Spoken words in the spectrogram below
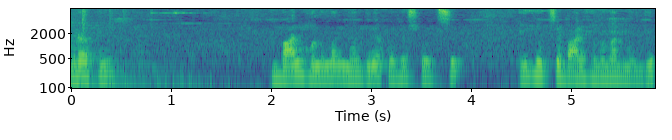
আমরা এখন বাল হনুমান মন্দিরে প্রবেশ করছি। এই হচ্ছে বাল হনুমান মন্দির।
